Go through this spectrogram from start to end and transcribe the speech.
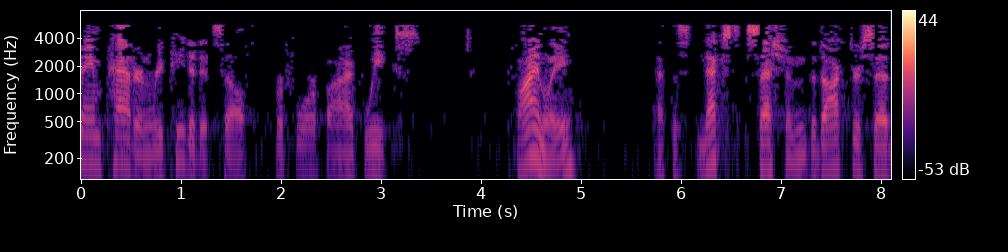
same pattern repeated itself for four or five weeks. Finally, at the next session, the doctor said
